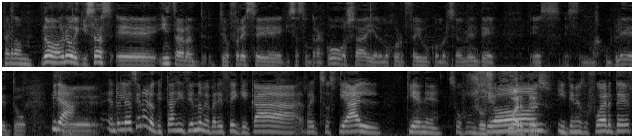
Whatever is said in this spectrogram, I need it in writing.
perdón. No, no, y quizás eh, Instagram te ofrece quizás otra cosa y a lo mejor Facebook comercialmente es, más completo. Mira, eh, en relación a lo que estás diciendo, me parece que cada red social tiene su función y tiene sus fuertes.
